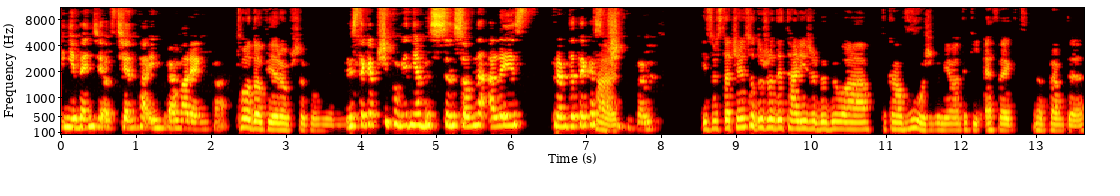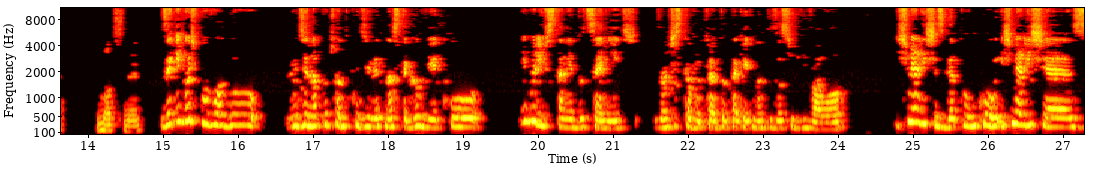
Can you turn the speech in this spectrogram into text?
i nie będzie odcięta im prawa ręka. To dopiero przepowiednia. Jest taka przepowiednia bezsensowna, ale jest prawda taka Tak. z przytupem. Jest wystarczająco dużo detali, żeby była taka w, żeby miała taki efekt naprawdę mocny. Z jakiegoś powodu ludzie na początku XIX wieku nie byli w stanie docenić Franciszka Wytręto tak, jak na to zasługiwało. I śmiali się z gatunku, i śmiali się z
